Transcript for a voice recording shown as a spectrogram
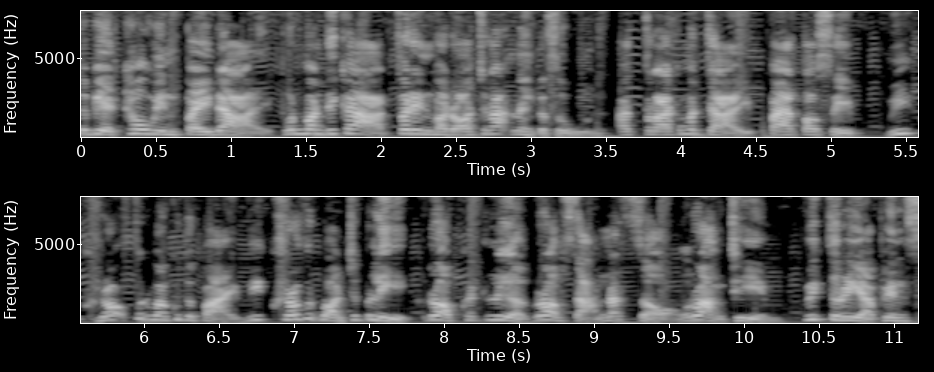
จะเบียดเข้าวินไปได้ผลบอลที่คาดเฟรนวารอสชนะ1ต่อ0อัตราความมั่นใจ8ต่อ10 วิเคราะห์ฟุตบอลคู่ต่อไป วิเคราะห์ฟุตบอลแชมเปี้ยนลีกรอบคัดเลือกรอบ 3 นัด 2 ระหว่างทีม วิกตอเรียเพนเซ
